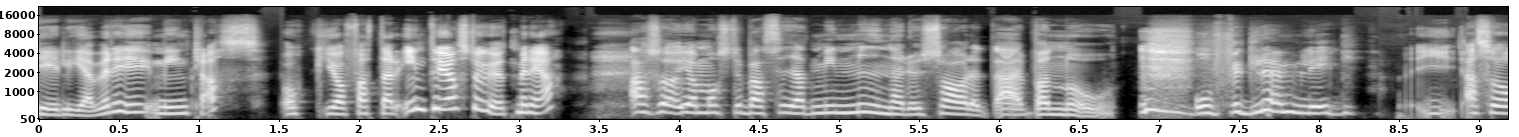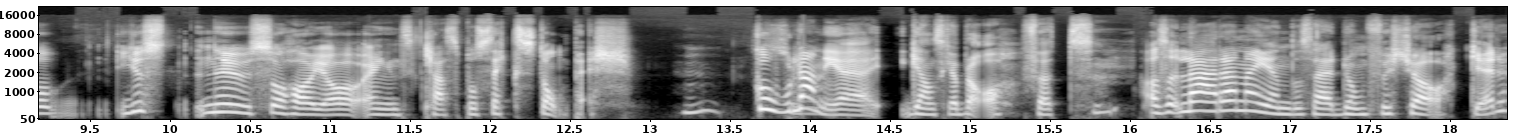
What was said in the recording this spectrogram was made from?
elever i min klass. Och jag fattar inte hur jag stod ut med det. Alltså jag måste bara säga att min min när du sa det där var nog oförglömlig. Alltså just nu så har jag en klass på 16 pers. Mm. Skolan är ganska bra för att alltså, lärarna är ändå så här, de försöker.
